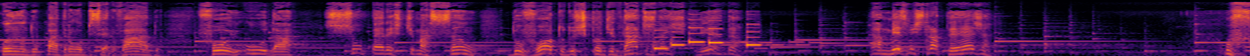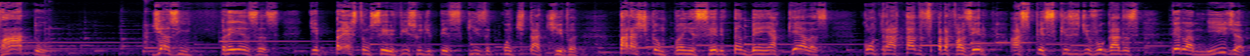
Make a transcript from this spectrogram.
quando o padrão observado foi o da superestimação do voto dos candidatos da esquerda. É a mesma estratégia. O fato de as empresas que prestam serviço de pesquisa quantitativa para as campanhas serem também aquelas contratadas para fazer as pesquisas divulgadas pela mídia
